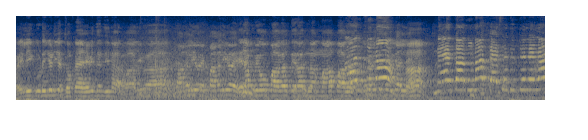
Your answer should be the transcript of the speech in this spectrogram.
ਪਹਿਲੀ ਕੁੜੀ ਜਿਹੜੀ ਹੱਥੋਂ ਪੈਸੇ ਵੀ ਦਿੰਦੀ ਨਾ ਰਵਾ ਜੀ ਵਾਹ। ਪਾਗਲੀ ਹੋਏ ਪਾਗਲੀ ਹੋਏ ਤੇਰਾ ਪਿਓ ਪਾਗਲ ਤੇਰਾ ਨਾ- ਮਾਂ ਗੱਲ ਪਾਗਲ। ਮੈਂ ਤੁਹਾਨੂੰ ਨਾ ਪੈਸੇ ਦਿੱਤੇ ਨੇ ਨਾ।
